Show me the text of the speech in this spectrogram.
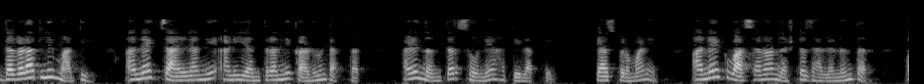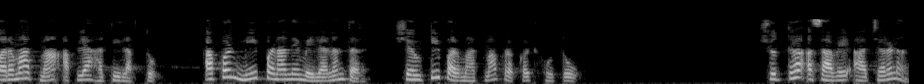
दगडातली माती अनेक चालण्यांनी आणि यंत्रांनी काढून टाकतात आणि नंतर सोने हाती लागते. त्याचप्रमाणे अनेक वासना नष्ट झाल्यानंतर परमात्मा आपल्या हाती लागतो. आपण मीपणाने मेल्यानंतर शेवटी परमात्मा प्रकट होतो. शुद्ध असावे आचरण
